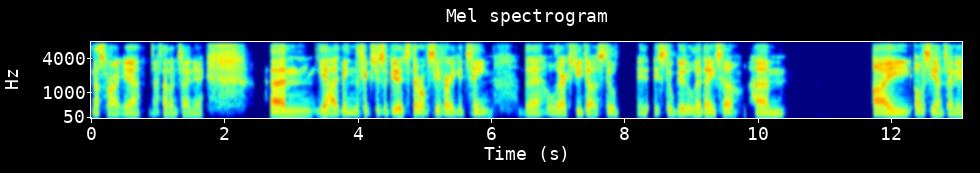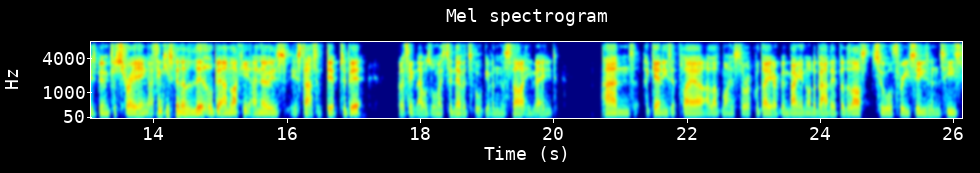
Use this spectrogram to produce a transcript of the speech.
That's right. Yeah, I've had Antonio. Um, yeah, I mean the fixtures are good. They're obviously a very good team. Their all their XG data is still is, still good. All their data. Um, I obviously Antonio's been frustrating. I think he's been a little bit unlucky. I know his his stats have dipped a bit, but I think that was almost inevitable given the start he made. And again, he's a player. I love my historical data. I've been banging on about it, but the last two or three seasons, he's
